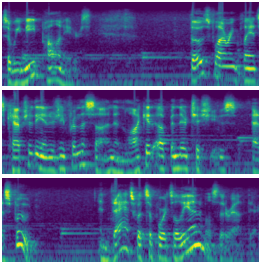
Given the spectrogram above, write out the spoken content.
So we need pollinators. Those flowering plants capture the energy from the sun and lock it up in their tissues as food. And that's what supports all the animals that are out there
